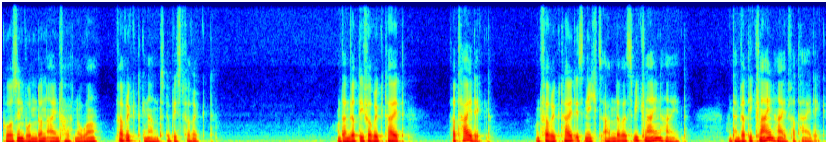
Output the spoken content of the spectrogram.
Kurs in Wundern einfach nur verrückt genannt. Du bist verrückt. Und dann wird die Verrücktheit verteidigt. Und Verrücktheit ist nichts anderes wie Kleinheit. Und dann wird die Kleinheit verteidigt.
